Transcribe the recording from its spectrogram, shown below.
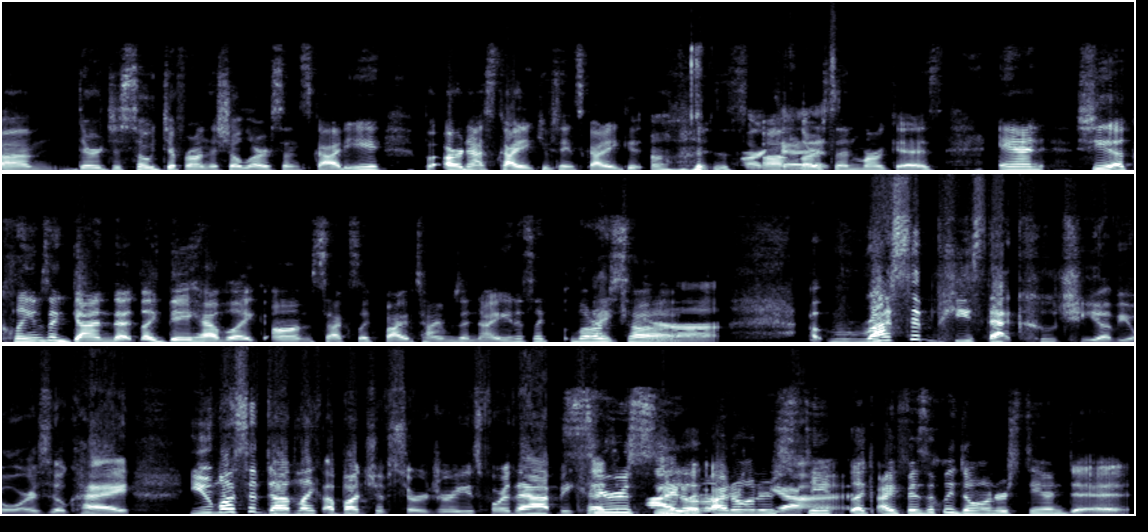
um they're just so different on the show Larsa and Scottie but or not Scottie I keep saying Scottie um, um Marcus. Larsa and Marcus and she uh, claims again that like they have like um sex like five times a night and it's like I Larsa. Uh, Rest in peace that coochie of yours, okay? You must have done like a bunch of surgeries for that because seriously like I don't understand understand. like I physically don't understand it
